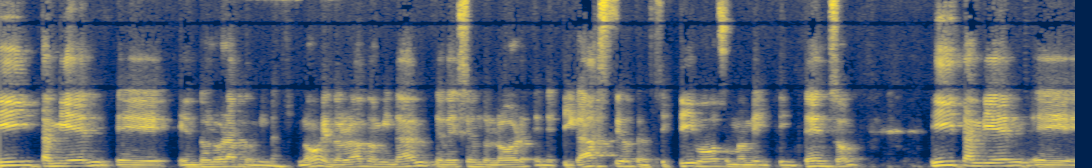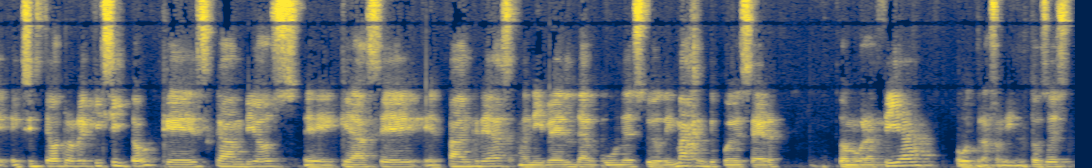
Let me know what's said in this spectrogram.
y también eh, el dolor abdominal, ¿no? El dolor abdominal debe ser un dolor en epigastrio, transitivo, sumamente intenso. Y también eh, existe otro requisito que es cambios eh, que hace el páncreas a nivel de algún estudio de imagen, que puede ser tomografía o ultrasonido. Entonces,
